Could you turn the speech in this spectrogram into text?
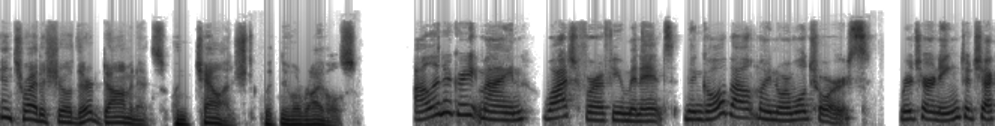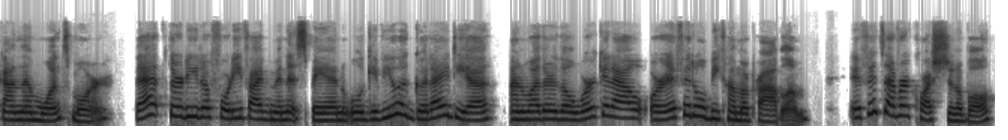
and try to show their dominance when challenged with new arrivals. I'll integrate mine, watch for a few minutes, then go about my normal chores, returning to check on them once more. That 30 to 45 minute span will give you a good idea on whether they'll work it out or if it'll become a problem. If it's ever questionable,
